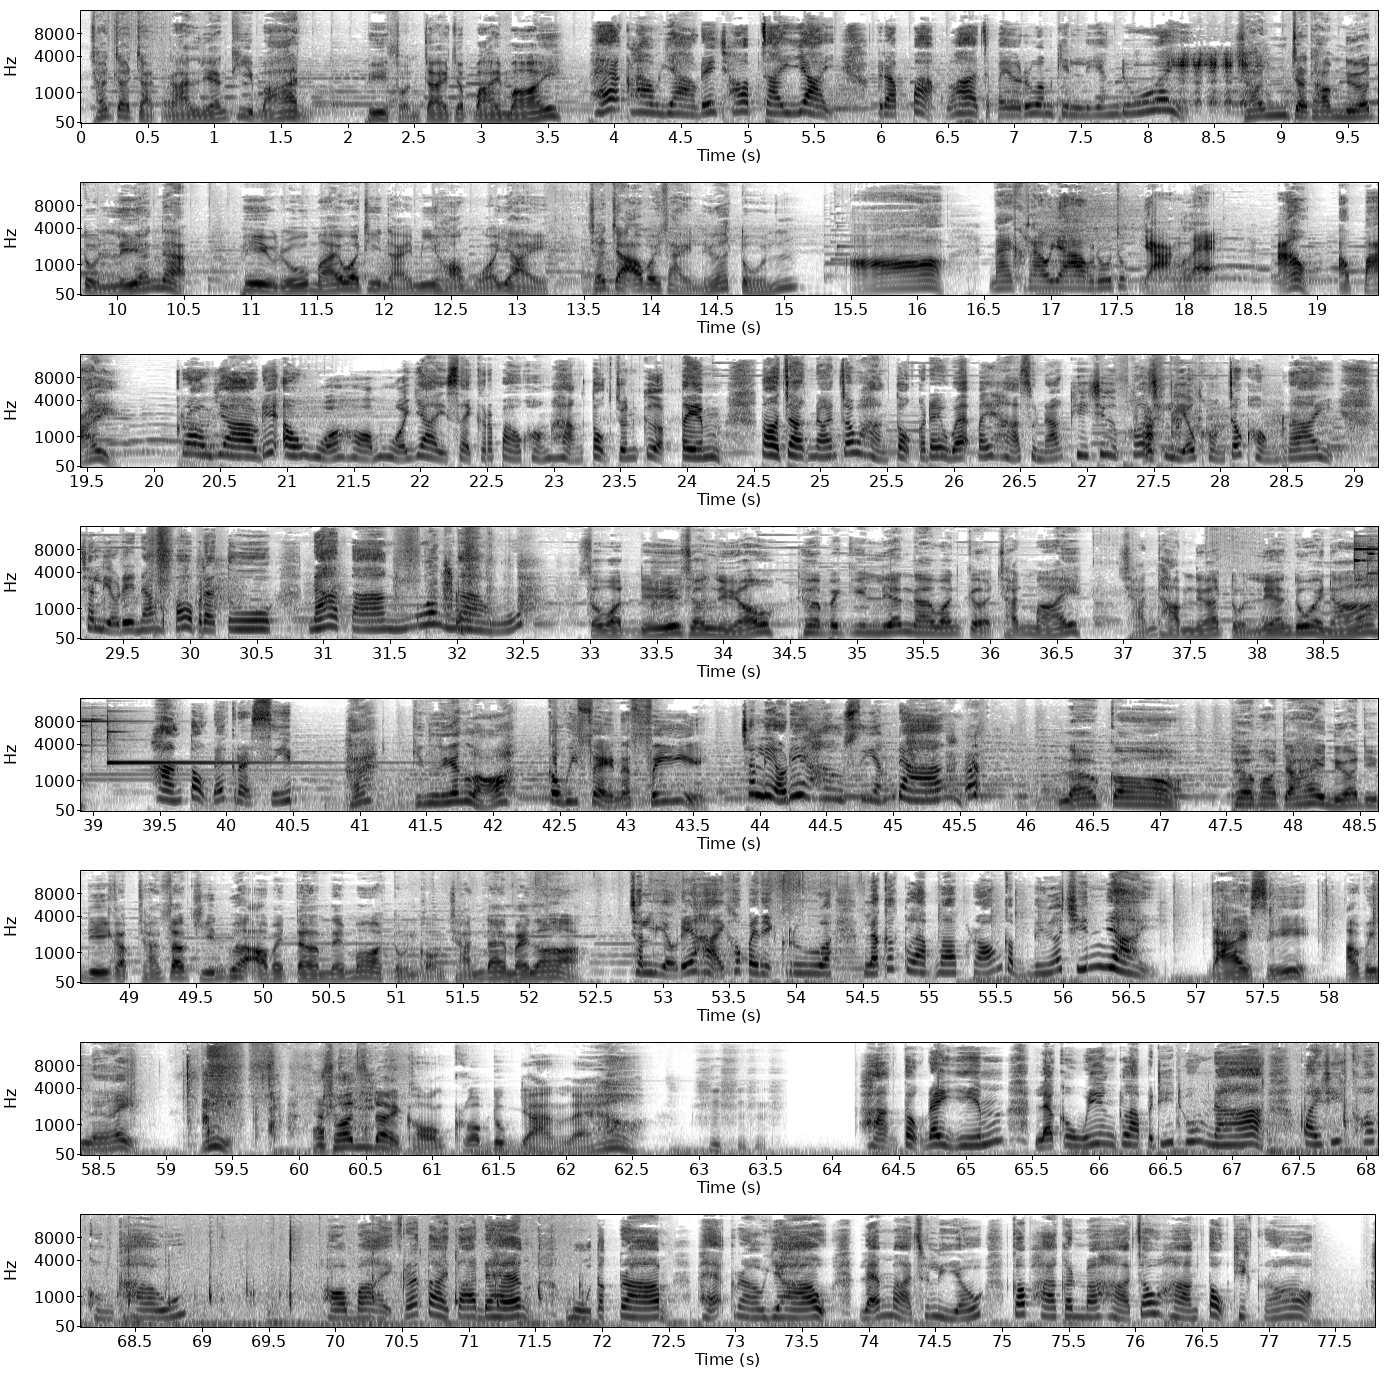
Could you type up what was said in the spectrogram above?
ฉันจะจัดงานเลี้ยงที่บ้าน พี่สนใจจะไปไหม แพะคราวยาวได้ชอบใจใหญ่ รับปากว่าจะไปร่วมกินเลี้ยงด้วย ฉันจะทำเนื้อตุ๋นเลี้ยงน่ะ พี่รู้ไหมว่าที่ไหนมีหอมหัวใหญ่ ฉันจะเอาไปใส่เนื้อตุ๋นอ๋อนายคราวยาวรู้ทุกอย่างแหละ เอาเอาไป คราวยาวได้เอาหัวหอมหัวใหญ่ใส่กระเป๋าของหางตกจนเกือบเต็ม ต่อจากนั้นเจ้าหางตกก็ได้แวะไปหาสุนัขที่ชื่อพ่อเฉลียวของเจ้าของไร่ เฉลียวได้นั่งเฝ้าประตู หน้าตาง่วงเหงา สวัสดีเฉลียว เธอไปกินเลี้ยงงานวันเกิดฉันไหม ฉันทำเนื้อตุ๋นเลี้ยงด้วยนะ หางตกได้กระซิบ ฮะ กินเลี้ยงเหรอ ก็วิเศษนะสิ เฉลียวได้เห่าเสียงดัง แล้วก็ เธอพอจะให้เนื้อดีๆกับฉันสักชิ้นเพื่อเอาไปเติมในหม้อตุ๋นของฉันได้ไหมล่ะเฉลียวได้หายเข้าไปในครัว แล้วก็กลับมาพร้อมกับเนื้อชิ้นใหญ่ ได้สิ เอาไปเลย นี่ฉันได้ของครบทุกอย่างแล้วหางตกได้ยิ้ม แล้วก็วิ่งกลับไปที่ทุ่งนา ไปที่คอกของเขา พอบ่ายกระต่ายตาแดง หมูตะกราม แพะกราวยาว และหมาเฉลียว ก็พากันมาหาเจ้าหางตกที่ครอก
